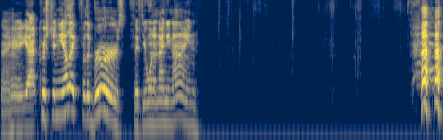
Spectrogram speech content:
Here you got Christian Yelich for the Brewers, 51 and 99.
